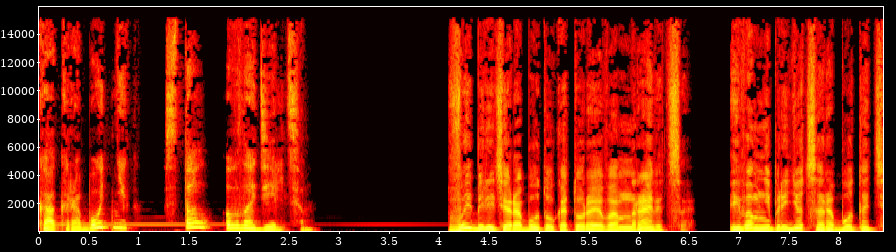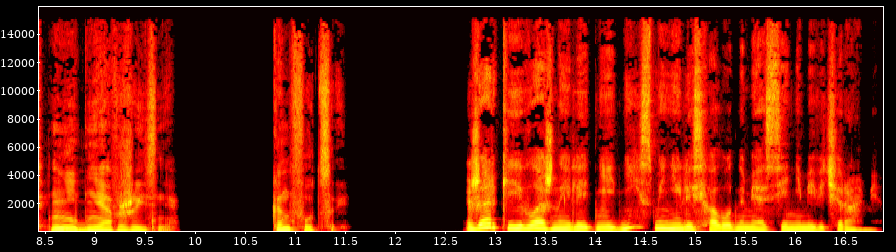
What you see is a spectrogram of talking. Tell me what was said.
Как работник стал владельцем. Выберите работу, которая вам нравится, и вам не придется работать ни дня в жизни. Конфуций. Жаркие и влажные летние дни сменились холодными осенними вечерами.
